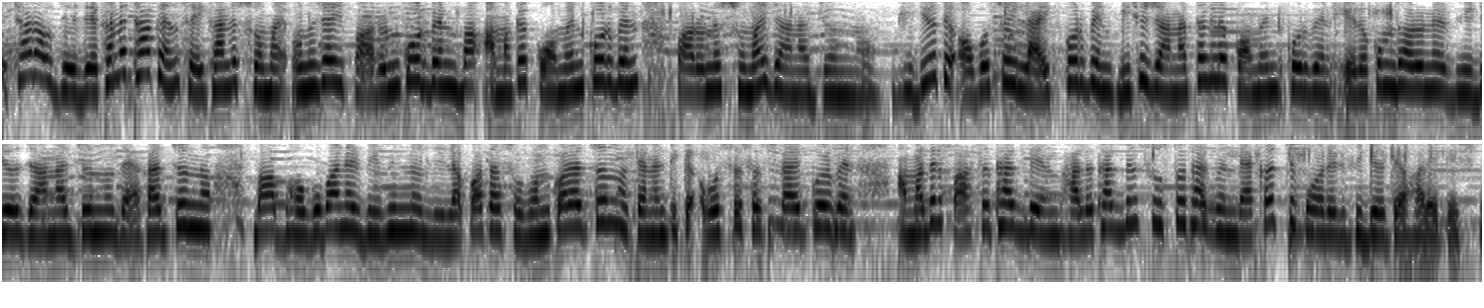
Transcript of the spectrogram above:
এছাড়াও যে যেখানে থাকেন সেইখানে সময় অনুযায়ী পালন করবেন বা আমাকে কমেন্ট করবেন পালনের সময় জানার জন্য। ভিডিওতে অবশ্যই লাইক করবেন, কিছু জানা থাকলে কমেন্ট করবেন, এরকম ধরনের ভিডিও জানার জন্য, দেখার জন্য বা ভগবানের বিভিন্ন লীলা কথা শ্রবণ করার জন্য চ্যানেলটিকে অবশ্যই সাবস্ক্রাইব করবেন। আমাদের পাশে থাকবেন ভালো থাকবেন সুস্থ থাকবেন। দেখা হচ্ছে পরের ভিডিওতে। হরে কৃষ্ণ।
